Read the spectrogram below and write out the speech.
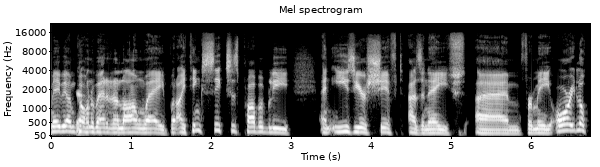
maybe I'm yeah. going about it a long way, but I think six is probably an easier shift as an eight um, for me. Or look,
